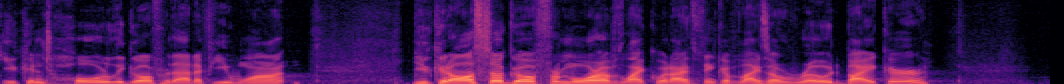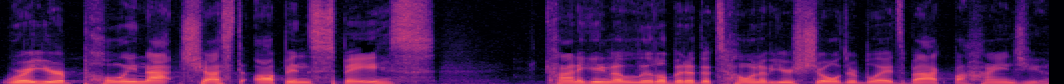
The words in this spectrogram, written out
You can totally go for that if you want. You could also go for more of like what I think of like as a road biker, where you're pulling that chest up in space, kind of getting a little bit of the tone of your shoulder blades back behind you.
